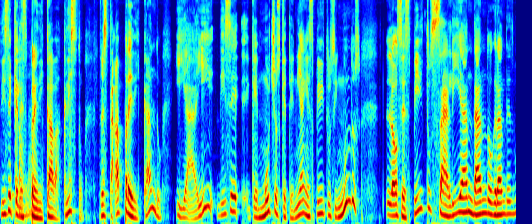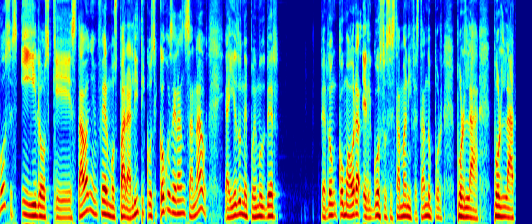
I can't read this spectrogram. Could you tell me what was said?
Dice que les predicaba a Cristo. Entonces estaba predicando. Y ahí dice que muchos que tenían espíritus inmundos, los espíritus salían dando grandes voces. Y los que estaban enfermos, paralíticos y cojos eran sanados. Y ahí es donde podemos ver perdón, cómo ahora el gozo se está manifestando por, por, la, por la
